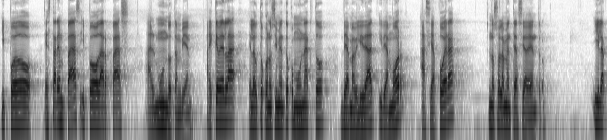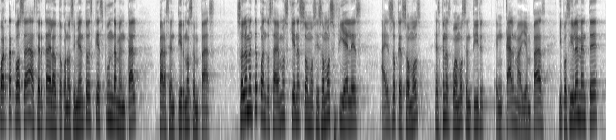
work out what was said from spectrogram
y puedo estar en paz y puedo dar paz al mundo también. Hay que ver el autoconocimiento como un acto de amabilidad y de amor hacia afuera, no solamente hacia adentro. Y la cuarta cosa acerca del autoconocimiento es que es fundamental para sentirnos en paz. Solamente cuando sabemos quiénes somos y somos fieles a eso que somos, es que nos podemos sentir en calma y en paz. Y posiblemente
